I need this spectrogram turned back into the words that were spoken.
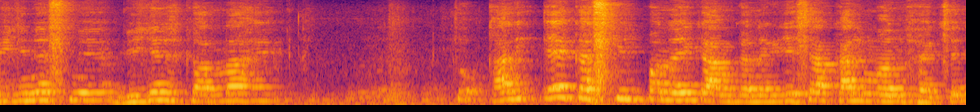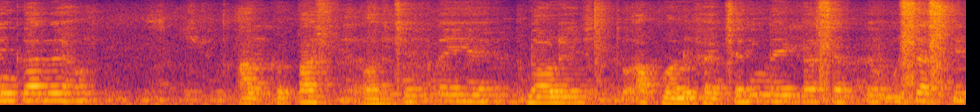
बिज़नेस में बिज़नेस करना है तो खाली एक स्किल पर नहीं काम करने जैसे आप खाली मैन्युफैक्चरिंग कर रहे हो। आपके पास परचेज नहीं है नॉलेज तो आप मैन्युफैक्चरिंग नहीं कर सकते उस स्किल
